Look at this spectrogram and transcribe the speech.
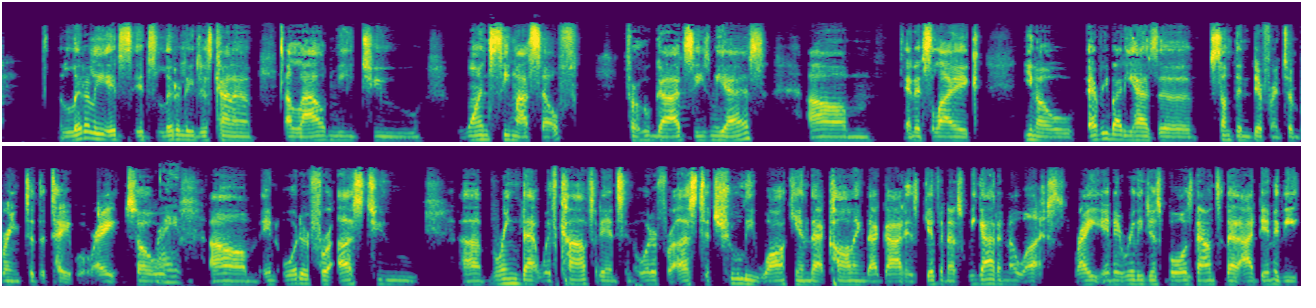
literally it's it's literally just kind of allowed me to one see myself for who god sees me as. Um and it's like you know everybody has a something different to bring to the table right? So right. um in order for us to uh, bring that with confidence in order for us to truly walk in that calling that god has given us we got to know us right? And it really just boils down to that identity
